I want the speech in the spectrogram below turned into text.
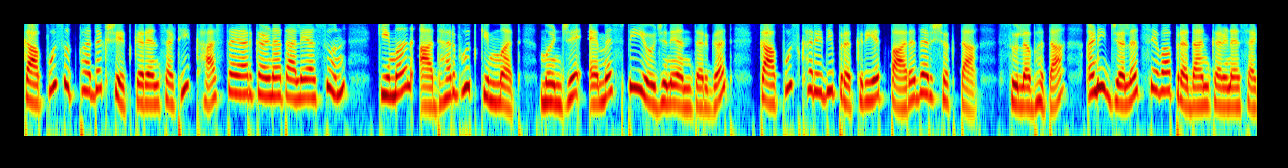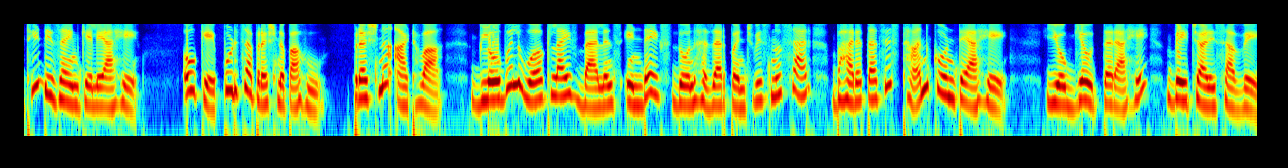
कापूस उत्पादक शेतकऱ्यांसाठी खास तयार करण्यात आले असून किमान आधारभूत किंमत म्हणजे एम एस पी योजनेअंतर्गत कापूस खरेदी प्रक्रियेत पारदर्शकता सुलभता आणि जलद सेवा प्रदान करण्यासाठी डिझाईन केले आहे. ओके पुढचा प्रश्न पाहू. प्रश्न आठवा. Global work life balance index दोन हजार पंचवीसनुसार भारताचे स्थान कोणते आहे? योग्य उत्तर आहे बेचाळीसावे.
